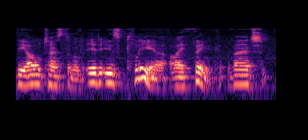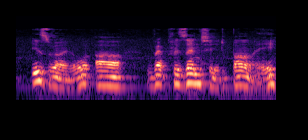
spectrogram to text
the Old Testament, it is clear, I think, that Israel are represented by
